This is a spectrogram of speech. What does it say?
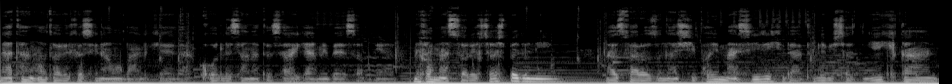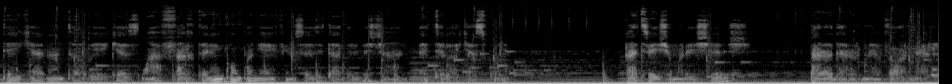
نه تنها تاریخ سینما بلکه در کل صنعت سرگرمی به حساب میاد. می‌خوام از تاریخچش بدونیم از فراز و نشیب های مسیری که در طول بیش از یک قرن طی کردن تا به یکی از موفق ترین کمپانی های فیلمسازی تبدیل بشن اطلاع کسب کنیم. قطره شماره 6 برادران وارنر.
